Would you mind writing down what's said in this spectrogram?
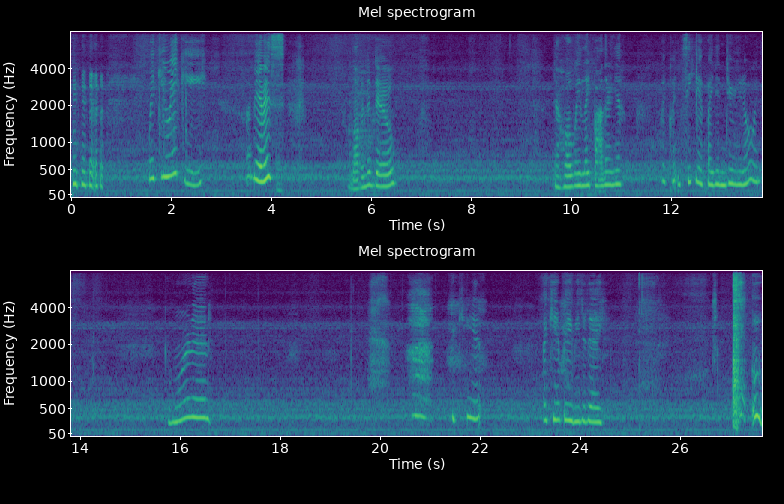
wakey wakey. Hi, Beavis. Loving the dew. The hallway light bothering you? Couldn't see if I didn't turn it on. Good morning. I can't. I can't baby today. Ooh,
